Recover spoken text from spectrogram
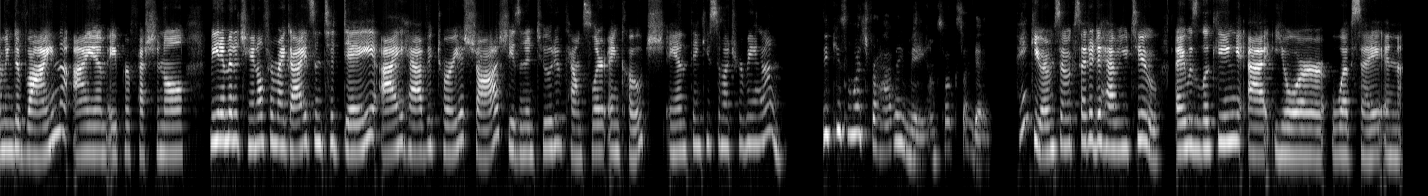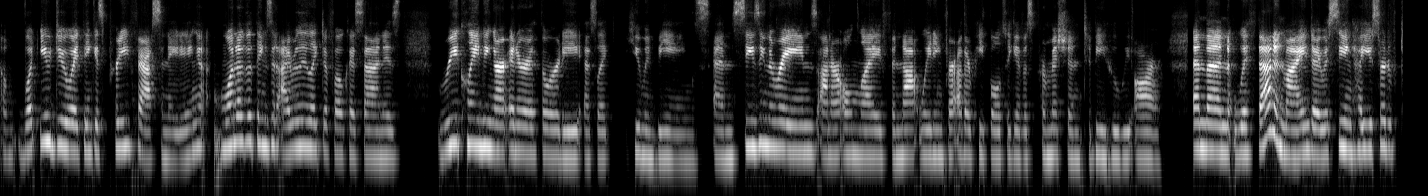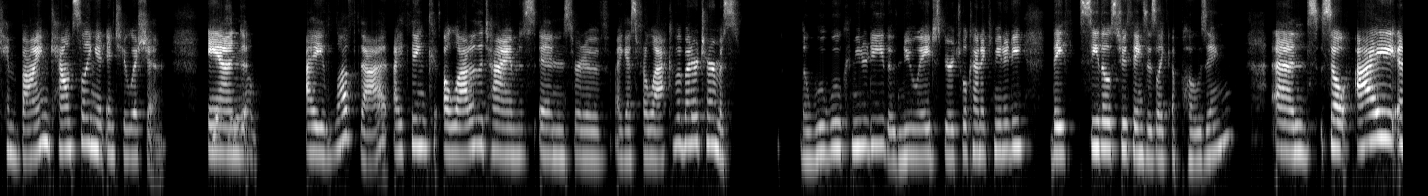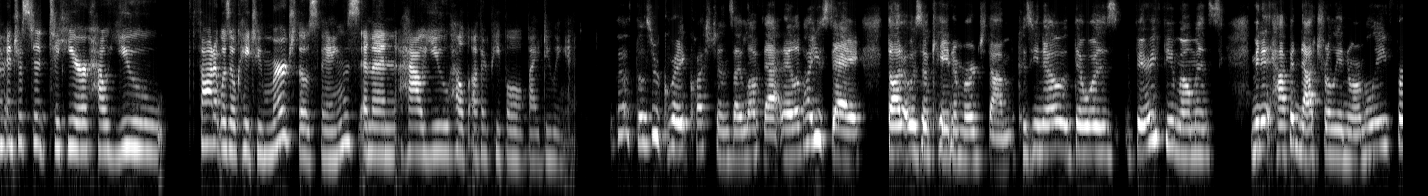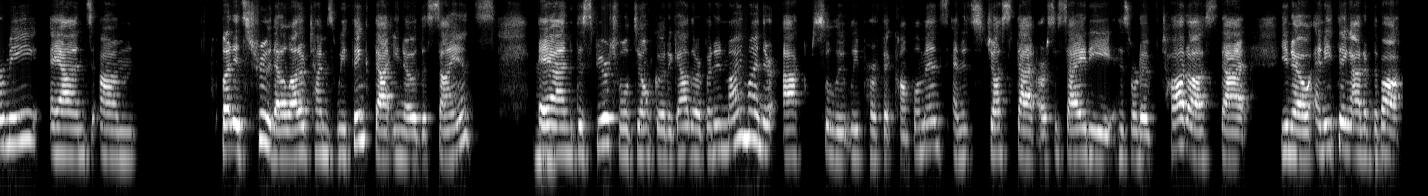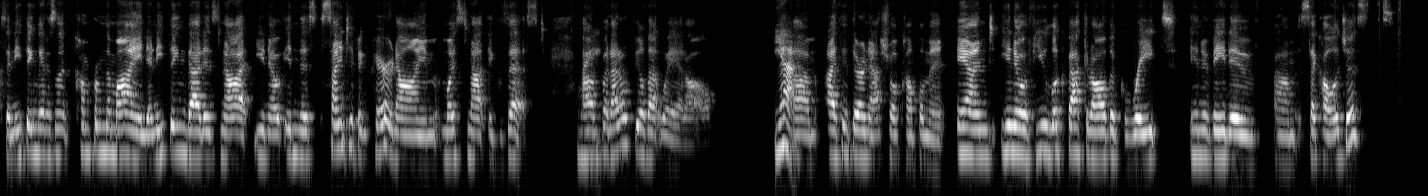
Becoming Divine. I am a professional medium and a channel for my guides. And today I have Victoria Shaw. She's an intuitive counselor and coach. And thank you so much for being on. Thank you so much for having me. I'm so excited. Thank you. I'm so excited to have you too. I was looking at your website and what you do, I think, is pretty fascinating. One of the things that I really like to focus on is reclaiming our inner authority as like human beings and seizing the reins on our own life and not waiting for other people to give us permission to be who we are. And then with that in mind, I was seeing how you sort of combine counseling and intuition. And yes, I love that. I think a lot of the times, in sort of, I guess, for lack of a better term, is the woo woo community, the new age spiritual kind of community, they see those two things as like opposing. And so I am interested to hear how you thought it was okay to merge those things and then how you help other people by doing it. Those, those are great questions. I love that. And I love how you say thought it was okay to merge them because you know there was very few moments. I mean, it happened naturally and normally for me. And um, but it's true that a lot of times we think that, you know, the science Mm-hmm. and the spiritual don't go together. But in my mind, they're absolutely perfect complements. And it's just that our society has sort of taught us that, you know, anything out of the box, anything that doesn't come from the mind, anything that is not, you know, in this scientific paradigm must not exist. Um, right. Um, but I don't feel that way at all. Yeah. Um, I think they're a natural complement. And, you know, if you look back at all the great, innovative um, psychologists,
